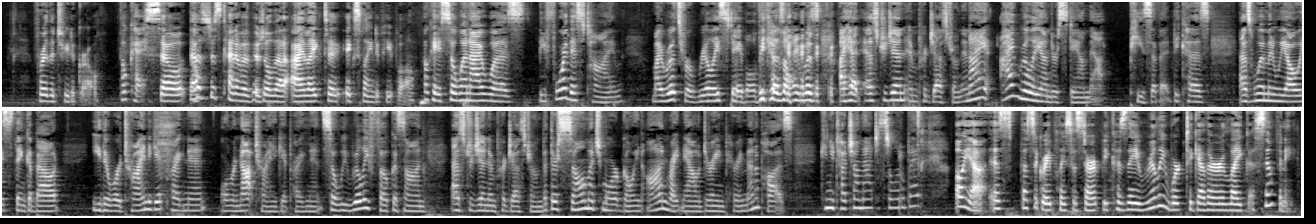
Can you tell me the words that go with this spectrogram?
for the tree to grow. Okay. So that's just kind of a visual that I like to explain to people. Okay, so when I was before this time, my roots were really stable because I was I had estrogen and progesterone and I I really understand that piece of it because as women, we always think about either we're trying to get pregnant or we're not trying to get pregnant. So we really focus on estrogen and progesterone. But there's so much more going on right now during perimenopause. Can you touch on that just a little bit? Oh yeah, it's that's a great place to start because they really work together like a symphony.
